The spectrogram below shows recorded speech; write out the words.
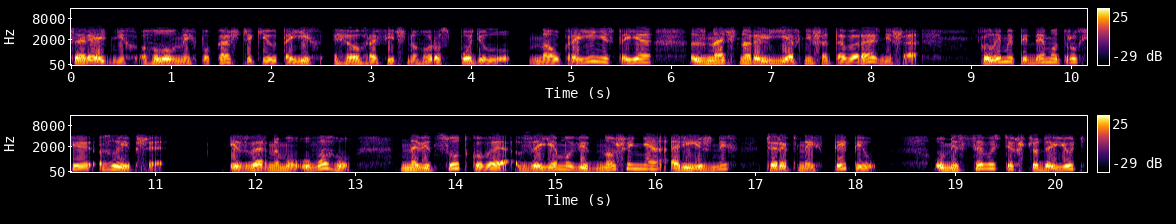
середніх головних показчиків та їх географічного розподілу на Україні стає значно рельєфніша та виразніша, коли ми підемо трохи глибше і звернемо увагу на відсоткове взаємовідношення ріжних черепних типів у місцевостях, що дають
